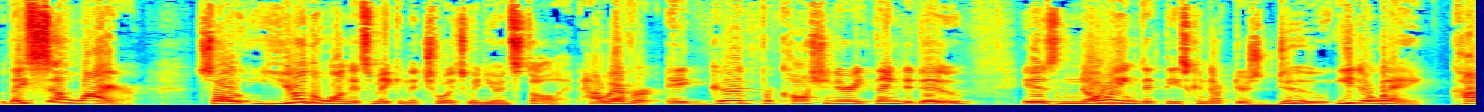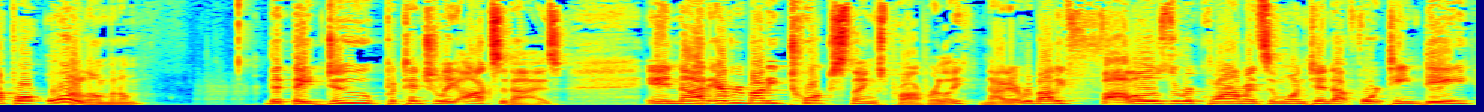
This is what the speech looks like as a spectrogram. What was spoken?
They sell wire. So you're the one that's making the choice when you install it. However, a good precautionary thing to do is knowing that these conductors do either way, copper or aluminum, that they do potentially oxidize. And not everybody torques things properly. Not everybody follows the requirements in 110.14d,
